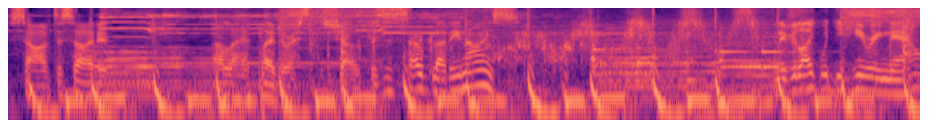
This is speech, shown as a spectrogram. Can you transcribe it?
So I've decided play the rest of the show because it's so bloody nice. And if you like what you're hearing now,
